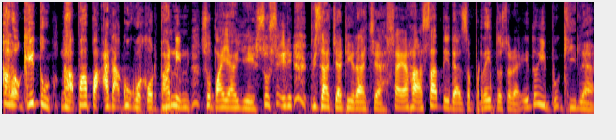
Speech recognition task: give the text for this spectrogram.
kalau gitu nggak apa-apa anakku gua korbanin supaya Yesus ini bisa jadi raja. Saya rasa tidak seperti itu saudara, itu ibu gila.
